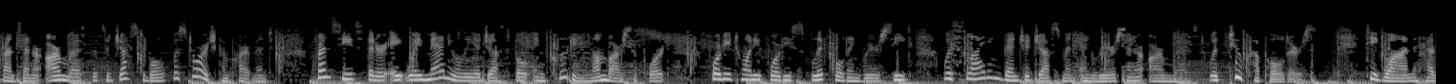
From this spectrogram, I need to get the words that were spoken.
front center armrest that's adjustable with storage compartment, front seats that are eight-way manually adjustable including lumbar support, 40-20-40 split folding rear seat with sliding bench adjustment and rear center armrest with two cup holders. Tiguan has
